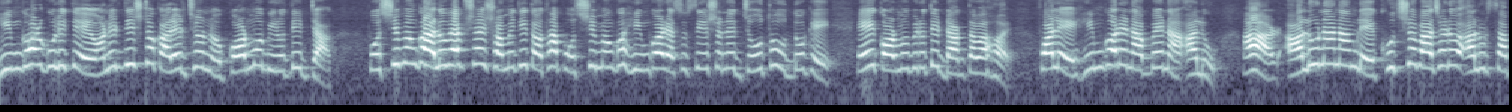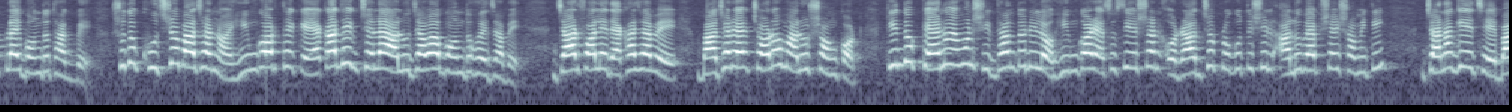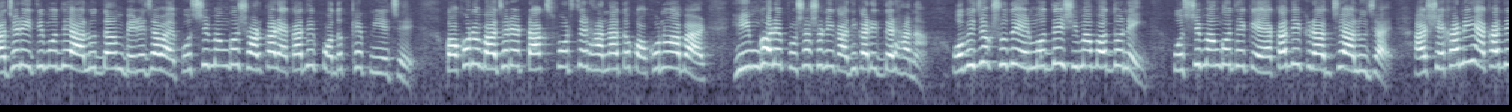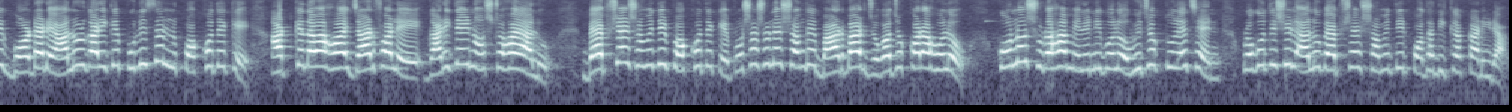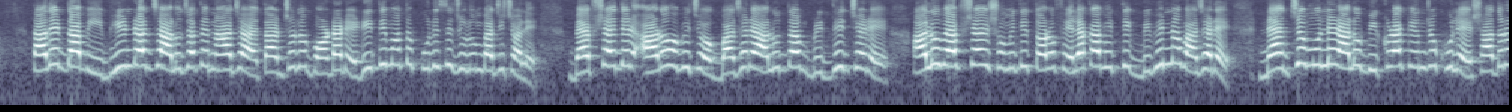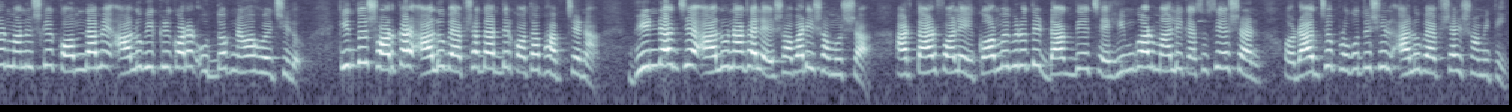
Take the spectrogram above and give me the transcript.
হিমঘরগুলিতে অনির্দিষ্টকালের জন্য কর্মবিরতির ডাক। পশ্চিমবঙ্গ আলু ব্যবসায়ী সমিতি তথা পশ্চিমবঙ্গ হিমঘর অ্যাসোসিয়েশনের যৌথ উদ্যোগে এই কর্মবিরতির ডাক দেওয়া হয়। ফলে হিমঘরে নামবে না আলু, আর আলু না নামলে খুচরো বাজারেও আলুর সাপ্লাই বন্ধ থাকবে। শুধু খুচরো বাজার নয়, হিমঘর থেকে একাধিক জেলায় আলু যাওয়া বন্ধ হয়ে যাবে। যার ফলে দেখা যাবে বাজারে চরম আলুর সংকট। কিন্তু কেন এমন সিদ্ধান্ত নিল হিমঘর অ্যাসোসিয়েশন ও রাজ্য প্রগতিশীল আলু ব্যবসায়ী সমিতি? জানা গিয়েছে, বাজারে ইতিমধ্যে আলুর দাম বেড়ে যাওয়ায় পশ্চিমবঙ্গ সরকার একাধিক পদক্ষেপ নিয়েছে। কখনো বাজারে ফোর্সের হানা, তো কখনো আবার হিমঘরে প্রশাসনিক আধিকারিকদের হানা। অভিযোগ শুধু এর মধ্যেই সীমাবদ্ধ নেই, পশ্চিমবঙ্গ থেকে একাধিক রাজ্যে আলু যায়, আর সেখানেই একাধিক বর্ডারে আলুর গাড়িকে পুলিশের পক্ষ থেকে আটকে দেওয়া হয়, যার ফলে গাড়িতেই নষ্ট হয় আলু। ব্যবসায়ী সমিতির পক্ষ থেকে প্রশাসনের সঙ্গে বারবার যোগাযোগ করা হলেও কোনো সুরাহা মেলেনি বলে অভিযোগ তুলেছেন প্রগতিশীল আলু ব্যবসায়ী সমিতির পদাধিকারীরা তাদের দাবি, ভিন রাজ্যে আলু যাতে না যায়, তার জন্য বর্ডারে রীতিমতো পুলিশি জুলুমবাজি চলে। ব্যবসায়ীদের আরও অভিযোগ, বাজারে আলুর দাম বৃদ্ধির জেরে আলু ব্যবসায়ী সমিতির তরফ এলাকা ভিত্তিক বিভিন্ন বাজারে ন্যায্য মূল্যের আলু বিক্রয় কেন্দ্র খুলে সাধারণ মানুষকে কম দামে আলু বিক্রি করার উদ্যোগ নেওয়া হয়েছিল। কিন্তু সরকার আলু ব্যবসাদারদের কথা ভাবছে না। ভিন রাজ্যে আলু না গেলে সবারই সমস্যা। আর তার ফলেই কর্মবিরতির ডাক দিয়েছে হিমঘর মালিক অ্যাসোসিয়েশন ও রাজ্য প্রগতিশীল আলু ব্যবসায়ী সমিতি।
